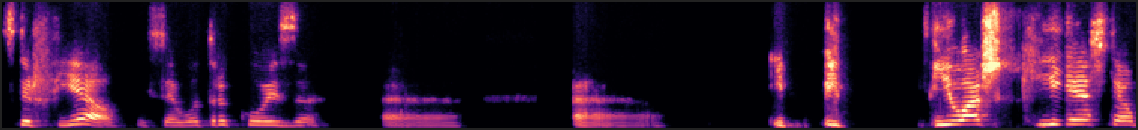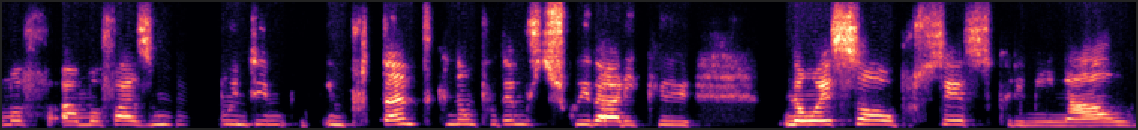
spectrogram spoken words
ser fiel, isso é outra coisa. Uh, e, e, e, eu acho que esta é uma, uma fase muito importante que não podemos descuidar e que não é só o processo criminal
